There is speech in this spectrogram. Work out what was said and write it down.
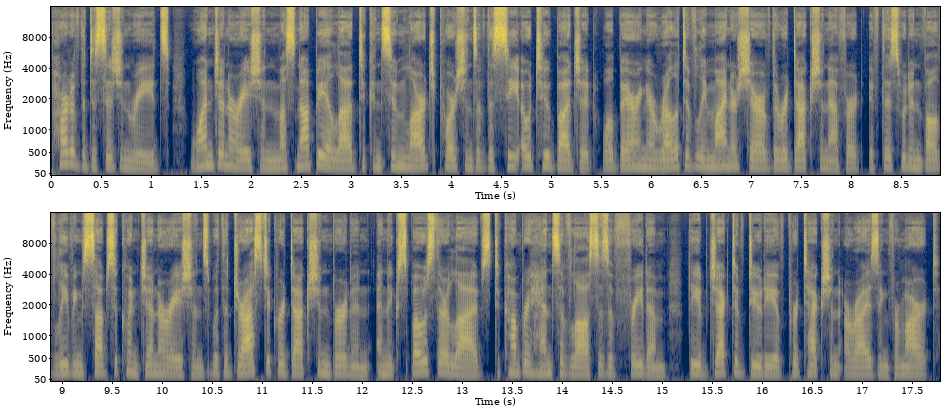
Part of the decision reads One generation must not be allowed to consume large portions of the CO2 budget while bearing a relatively minor share of the reduction effort if this would involve leaving subsequent generations with a drastic reduction burden and expose their lives to comprehensive losses of freedom, the objective duty of protection arising from art.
